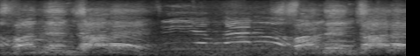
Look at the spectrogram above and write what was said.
స్పందించాలి స్పందించాలి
